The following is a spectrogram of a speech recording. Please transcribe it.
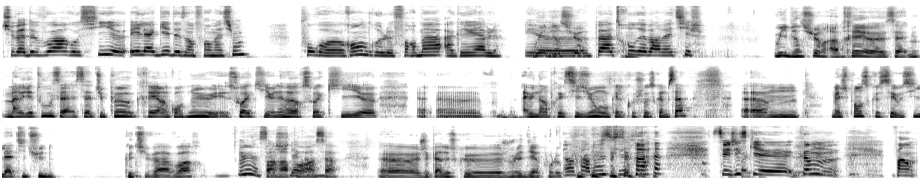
tu vas devoir aussi euh, élaguer des informations pour euh, rendre le format agréable et Oui, bien euh, sûr. pas trop Mm. rébarbatif. Oui, bien sûr. Après, ça- malgré tout, ça, ça- tu peux créer un contenu, soit qui est une erreur, soit qui euh, euh, a une imprécision ou quelque chose comme ça. Euh, mais je pense que c'est aussi l'attitude que tu vas avoir Ah, ça, par rapport à ça. Euh, J'ai perdu ce que je voulais dire pour le coup. Oh, pardon. C'est juste que, comme. Enfin.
